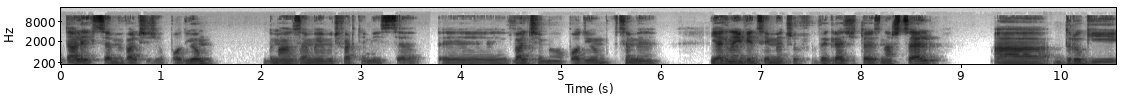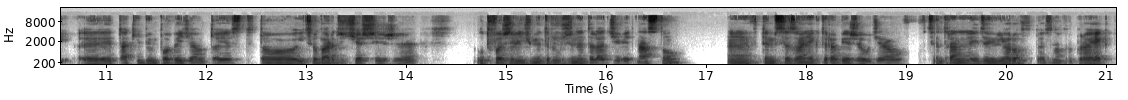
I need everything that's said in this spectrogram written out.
dalej chcemy walczyć o podium. Zajmujemy czwarte miejsce, yy, walczymy o podium, chcemy jak najwięcej meczów wygrać i to jest nasz cel. A drugi, yy, taki bym powiedział, to jest to i co bardziej cieszy, że utworzyliśmy drużynę do lat 19 yy, w tym sezonie, która bierze udział w Centralnej Lidze Juniorów, to jest nowy projekt.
